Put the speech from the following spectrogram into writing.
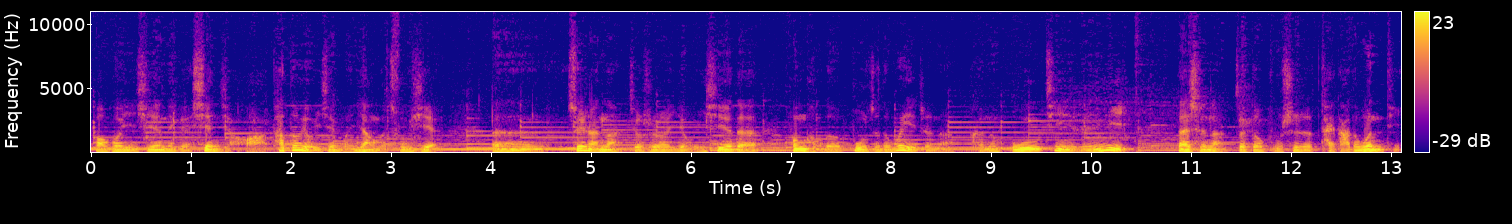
包括一些那个线角啊，它都有一些纹样的出现。嗯，虽然呢，就是说有一些的风口的布置的位置呢，可能不尽人意，但是呢，这都不是太大的问题。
